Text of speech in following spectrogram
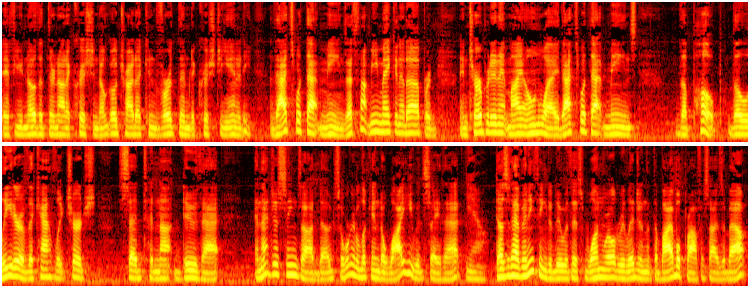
if you know that they're not a Christian. Don't go try to convert them to Christianity. That's what that means. That's not me making it up or interpreting it my own way. That's what that means. The Pope, the leader of the Catholic Church, said to not do that. And that just seems odd, Doug. So we're going to look into why he would say that. Yeah. Does it have anything to do with this one world religion that the Bible prophesies about?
